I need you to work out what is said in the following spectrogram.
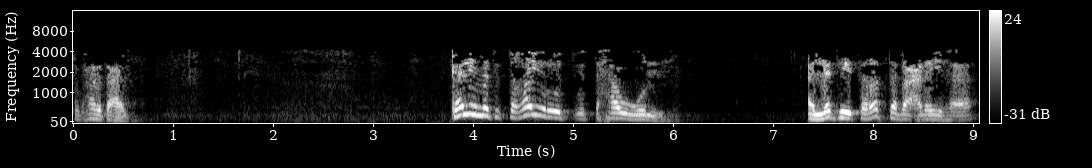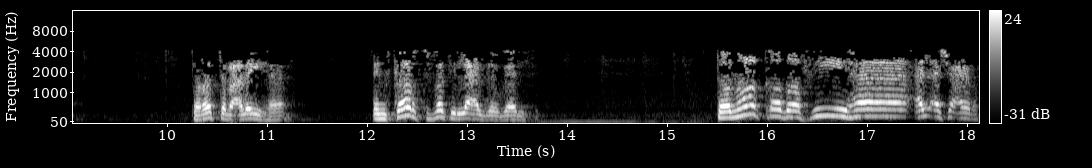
سبحانه وتعالى. كلمة التغير والتحول التي ترتب عليها ترتب عليها إنكار صفات الله عز وجل. تناقض فيها الأشاعرة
